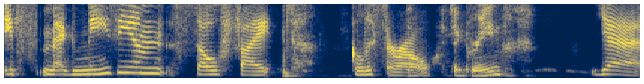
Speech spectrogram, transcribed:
It's magnesium sulfate glycerol. It's a green? Yeah.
